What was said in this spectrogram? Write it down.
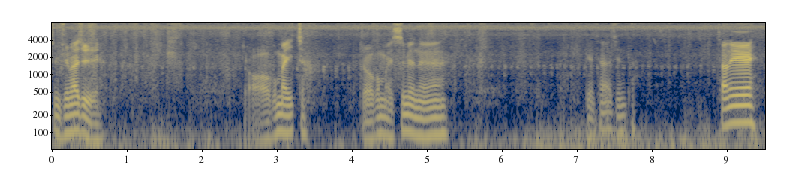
심심하지? 조금만 있자. 조금만 있으면은 괜찮아진다. 찬이.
